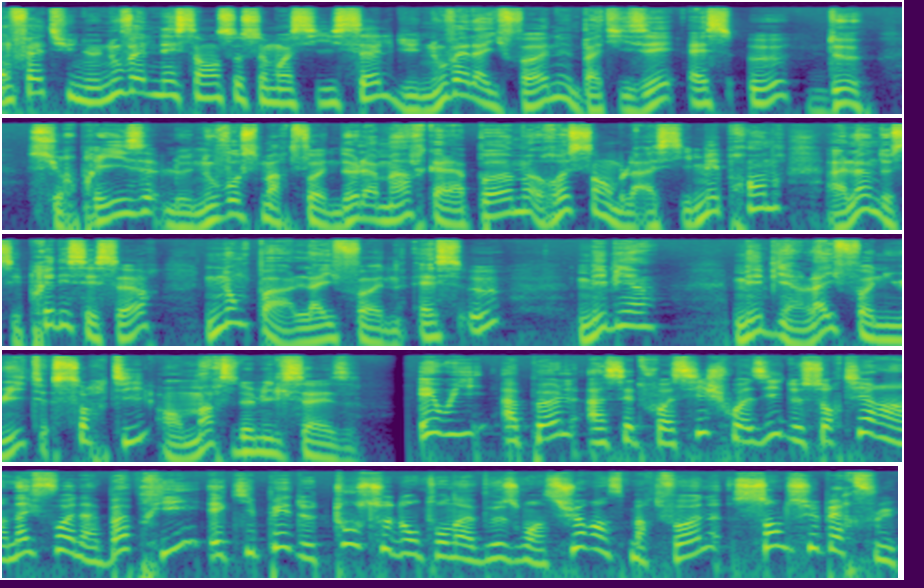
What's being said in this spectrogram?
On fête une nouvelle naissance ce mois-ci, celle du nouvel iPhone baptisé SE2. Surprise, le nouveau smartphone de la marque à la pomme ressemble à s'y méprendre à l'un de ses prédécesseurs, non pas l'iPhone SE, mais bien, mais bien l'iPhone 8 sorti en mars 2016. Et oui, Apple a cette fois-ci choisi de sortir un iPhone à bas prix équipé de tout ce dont on a besoin sur un smartphone sans le superflu.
